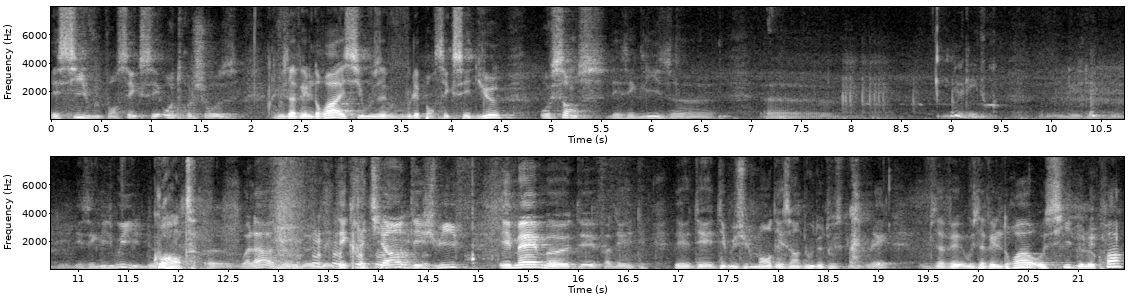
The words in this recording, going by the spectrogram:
Et si vous pensez que c'est autre chose, vous avez le droit. Et si vous, vous voulez penser que c'est Dieu, au sens des églises... Euh, euh, Du livre. des, églises, oui. de- Courantes. euh, voilà, de- de- des chrétiens, des juifs, et même euh, des, enfin, des, des- des- des musulmans, des hindous, de tout ce que vous voulez. Vous avez, vous avez le droit aussi de le croire.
